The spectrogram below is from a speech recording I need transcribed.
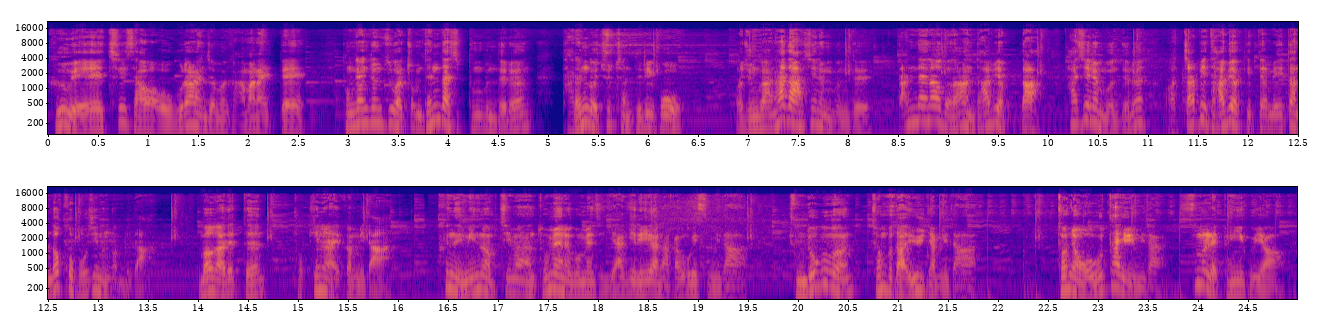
그 외에 74와 59라는 점을 감안할 때 통장 점수가 좀 된다 싶은 분들은 다른 걸 추천드리고 어중간하다 하시는 분들 딴 데 넣어도 나는 답이 없다 하시는 분들은 어차피 답이 없기 때문에 일단 넣고 보시는 겁니다. 뭐가 됐든 좋기는 할 겁니다. 큰 의미는 없지만 도면을 보면서 이야기를 이어나가 보겠습니다. 중도금은 전부 다 유의합니다. 전용 5구 타입입니다. 24평이고요.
